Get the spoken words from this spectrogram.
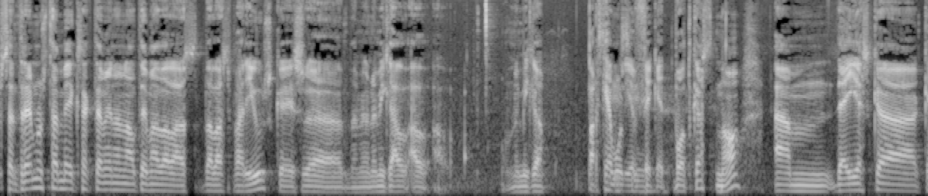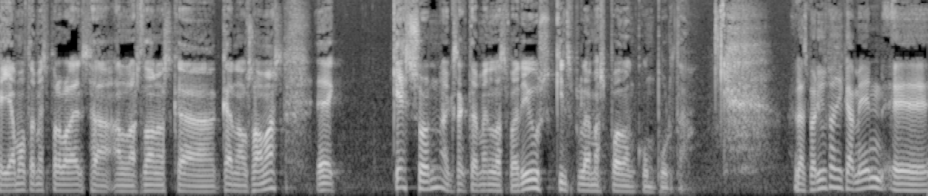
Centrem-nos també exactament en el tema de les, de les varius, que és eh, també una mica, el, el, el, una mica per què Sí, volíem sí. fer aquest podcast, no? Um, deies que, que hi ha molta més prevalença en les dones que, que en els homes. Eh, què són exactament les varius? Quins problemes poden comportar? Les varius, bàsicament, eh,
